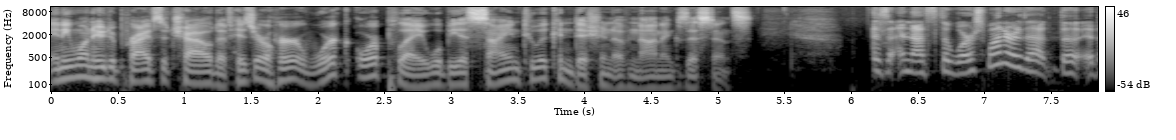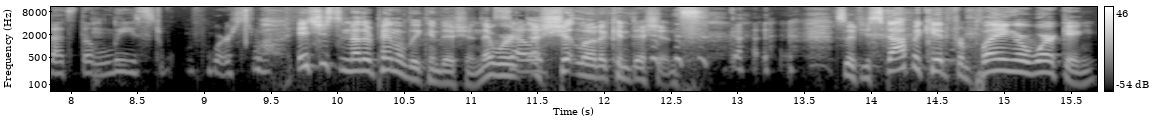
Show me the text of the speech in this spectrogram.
Anyone who deprives a child of his or her work or play will be assigned to a condition of non-existence." Is, and that's the worst one, or that the that's the least worst one. It's just another penalty condition. There were So a shitload of conditions. so if you stop a kid from playing or working,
